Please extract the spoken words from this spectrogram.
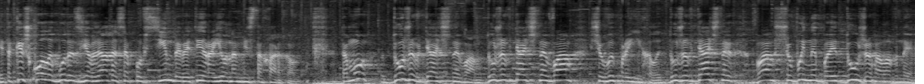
І такі школи будуть з'являтися по всім дев'яти районам міста Харкова. Тому дуже вдячний вам, дуже вдячний вам, що ви приїхали. Дуже вдячний вам, що ви не байдуже головне,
